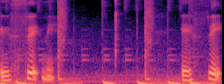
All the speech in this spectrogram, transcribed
is sickening. It's sick.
